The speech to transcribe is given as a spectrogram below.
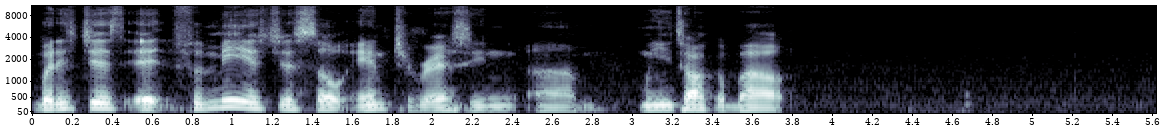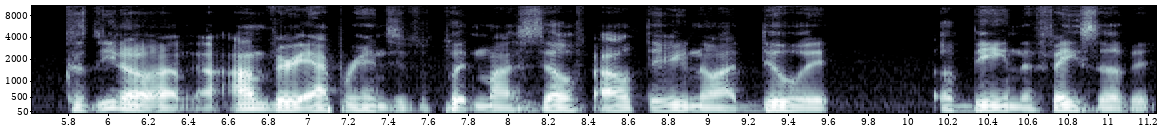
but it's just it for me. It's just so interesting um, when you talk about because you know I, I'm very apprehensive of putting myself out there. You know, I do it of being the face of it,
